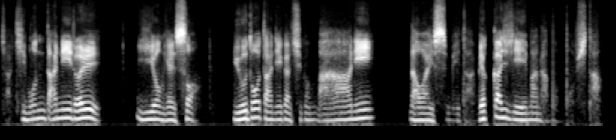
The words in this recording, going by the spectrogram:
자, 기본 단위를 이용해서 유도 단위가 지금 많이 나와 있습니다. 몇 가지 예만 한번 봅시다.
